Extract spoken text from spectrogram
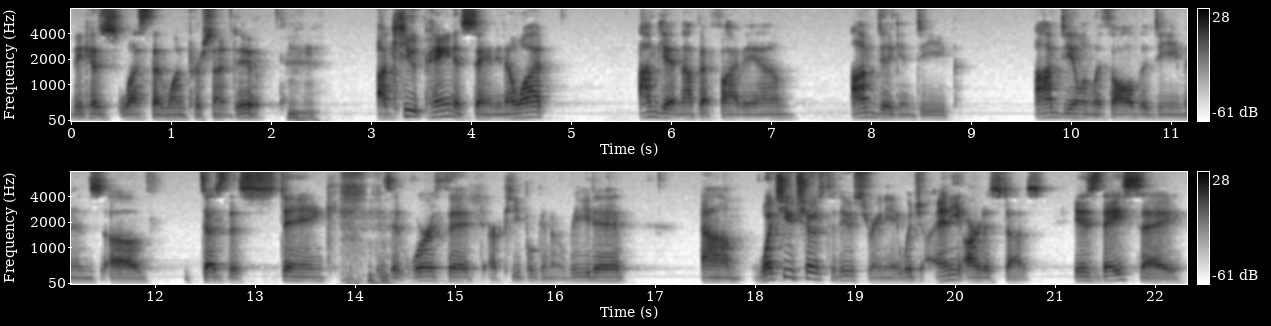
because less than one percent do. Mm-hmm. Acute pain is saying, you know what? I'm getting up at five a.m. I'm digging deep. I'm dealing with all the demons of does this stink? Is it worth it? Are people going to read it? Um, what you chose to do, Srini, which any artist does, is they say,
